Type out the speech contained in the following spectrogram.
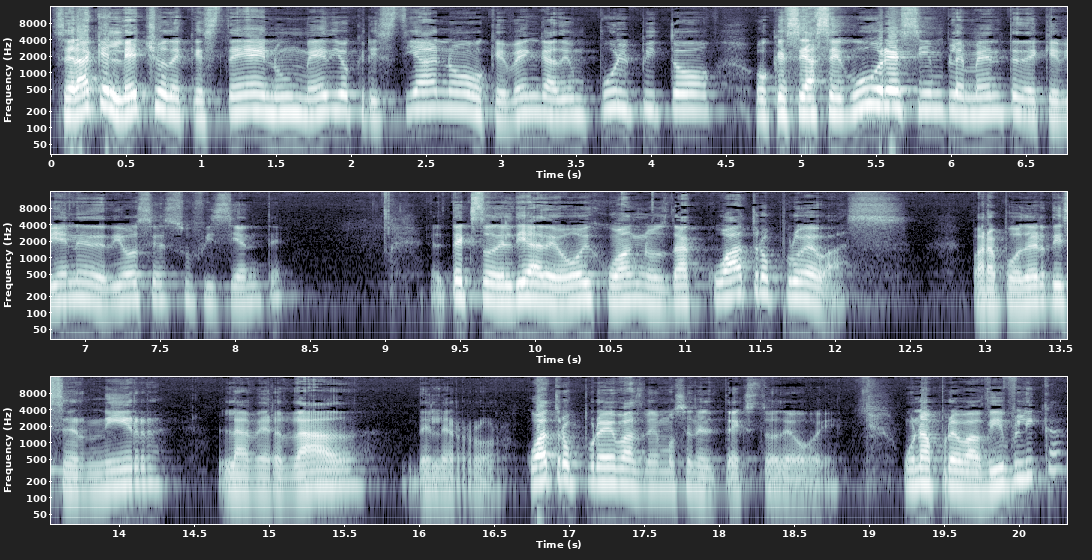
¿Será que el hecho de que esté en un medio cristiano o que venga de un púlpito o que se asegure simplemente de que viene de Dios es suficiente? El texto del día de hoy, Juan nos da cuatro pruebas para poder discernir la verdad del error. Cuatro pruebas vemos en el texto de hoy. Una prueba bíblica,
